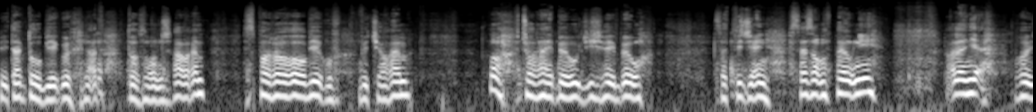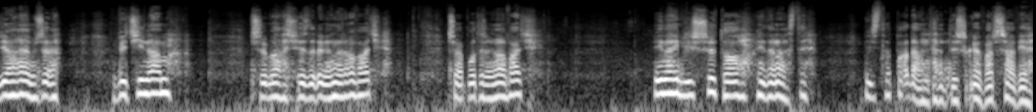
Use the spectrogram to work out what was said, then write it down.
I tak do ubiegłych lat to zmądrzałem. Sporo biegów wyciąłem. No, wczoraj był, dzisiaj był za tydzień sezon w pełni, ale nie. Powiedziałem, że wycinam trzeba się zregenerować, trzeba potrenować i najbliższy to 11 listopada na dyszkę w Warszawie.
